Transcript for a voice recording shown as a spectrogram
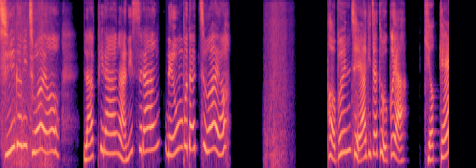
지휘감이 좋아요. 라피랑 아니스랑 네온보다 좋아요. 법은 제약이자 도구야. 기억해?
